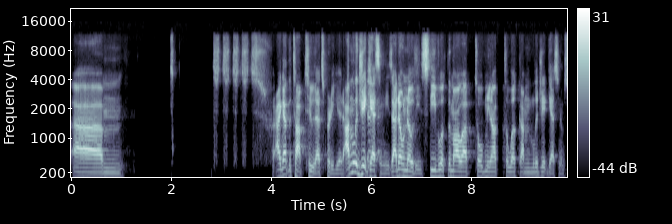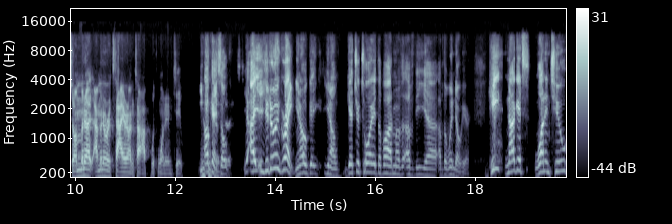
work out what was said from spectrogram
Um, I got the top two. That's pretty good. I'm legit guessing these. I don't know these. Steve looked them all up. Told me not to look. I'm legit guessing them. So I'm gonna I'm gonna retire on top with one and two. Okay, so. Yeah, I, you're doing great. You know, g- you know, get your toy at the bottom of, of the uh, of the window here. Heat, Nuggets, one and two.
